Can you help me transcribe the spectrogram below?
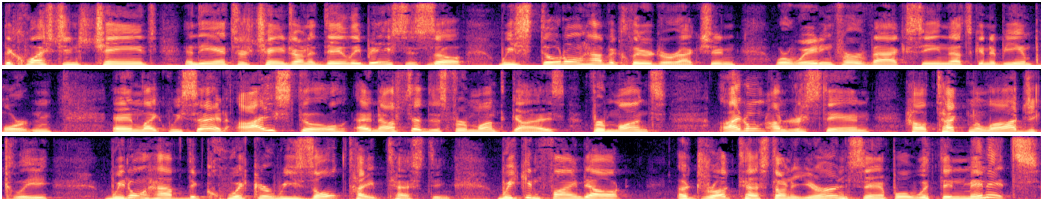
the questions change, and the answers change on a daily basis. So we still don't have a clear direction. We're waiting for a vaccine. That's going to be important. And like we said, I still, and I've said this for month, guys, for months, I don't understand how technologically we don't have the quicker result type testing. We can find out a drug test on a urine sample within minutes.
